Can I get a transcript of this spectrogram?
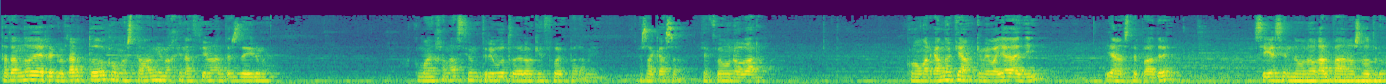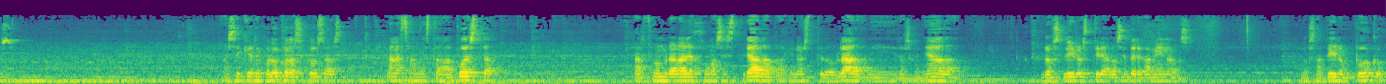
tratando de recolocar todo como estaba en mi imaginación antes de irme. Como dejando así un tributo de lo que fue para mí, esa casa, que fue un hogar. Como marcando que aunque me vaya de allí, y a este padre, sigue siendo un hogar para nosotros. Así que recoloco las cosas, la mesa donde estaba puesta, la alfombra la dejo más estirada para que no esté doblada ni rasguñada, los libros tirados y pergaminos los apilo un poco.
